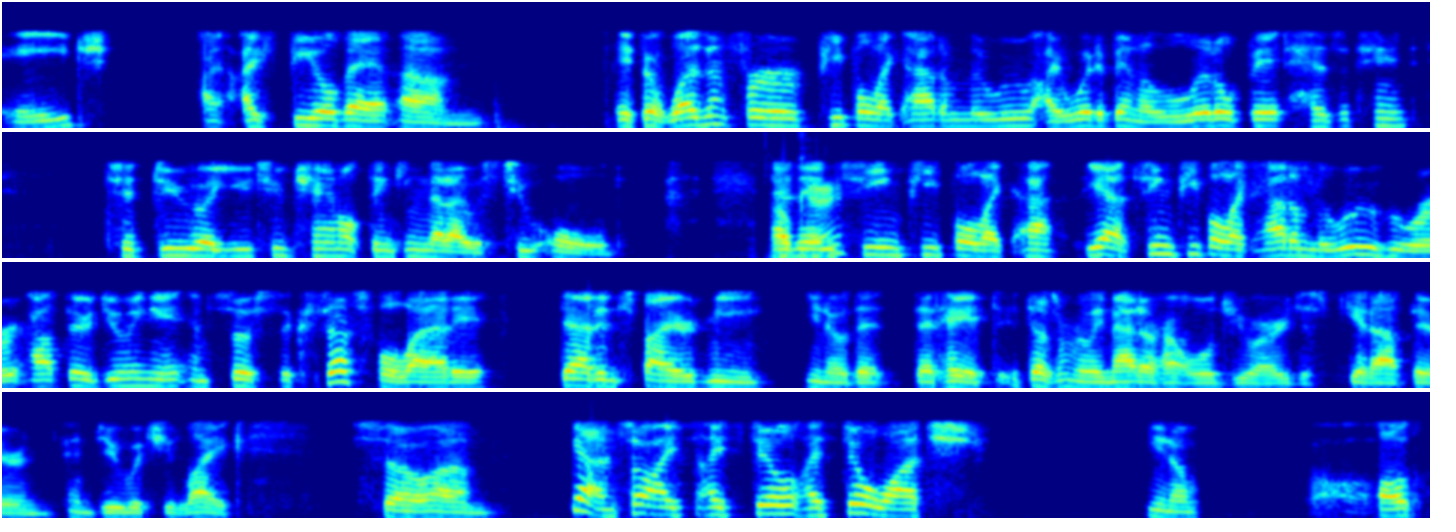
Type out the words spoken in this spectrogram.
age. I, I feel that um, if it wasn't for people like Adam Woo, I would have been a little bit hesitant to do a YouTube channel, thinking that I was too old. And then seeing people like A- yeah, seeing people like Adam Woo who were out there doing it and so successful at it, that inspired me. You know that that hey, it, it doesn't really matter how old you are, you just get out there and, and do what you like. So um, yeah, and so I I still I still watch, you know, all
